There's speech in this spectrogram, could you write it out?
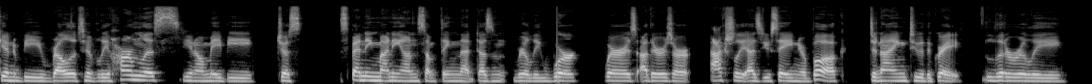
going to be relatively harmless, you know, maybe just spending money on something that doesn't really work, whereas others are actually, as you say in your book, denying to the grave, literally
